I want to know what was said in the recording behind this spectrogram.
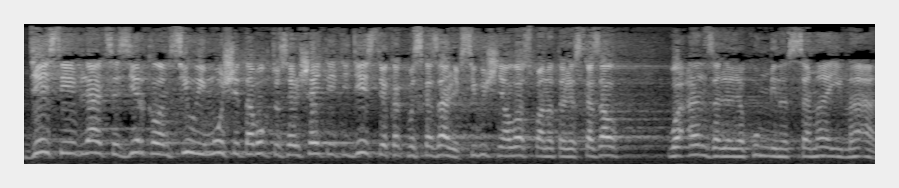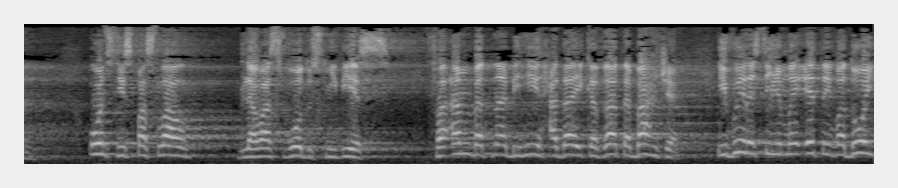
Действие является зеркалом силы и мощи того, кто совершает эти действия, как мы сказали. Всевышний Аллах Субхану сказал, «Ваанзаля лякум минас самаи маан». Он снеспослал для вас воду с небес. «Фаамбатна бихи хадайка зата бахджа». И вырастили мы этой водой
